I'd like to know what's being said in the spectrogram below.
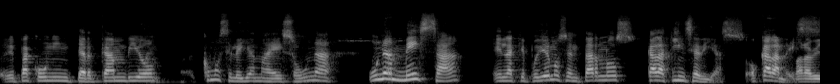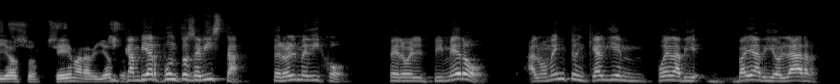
eh, Paco, un intercambio, ¿cómo se le llama eso? Una, una mesa en la que pudiéramos sentarnos cada 15 días o cada mes. Maravilloso, sí, maravilloso. Y cambiar puntos de vista. Pero él me dijo, pero el primero, al momento en que alguien pueda vaya a violar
